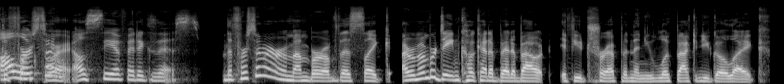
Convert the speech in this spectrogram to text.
I'll look for time- it. I'll see if it exists. The first time I remember of this, like I remember Dane Cook had a bit about if you trip and then you look back and you go like,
